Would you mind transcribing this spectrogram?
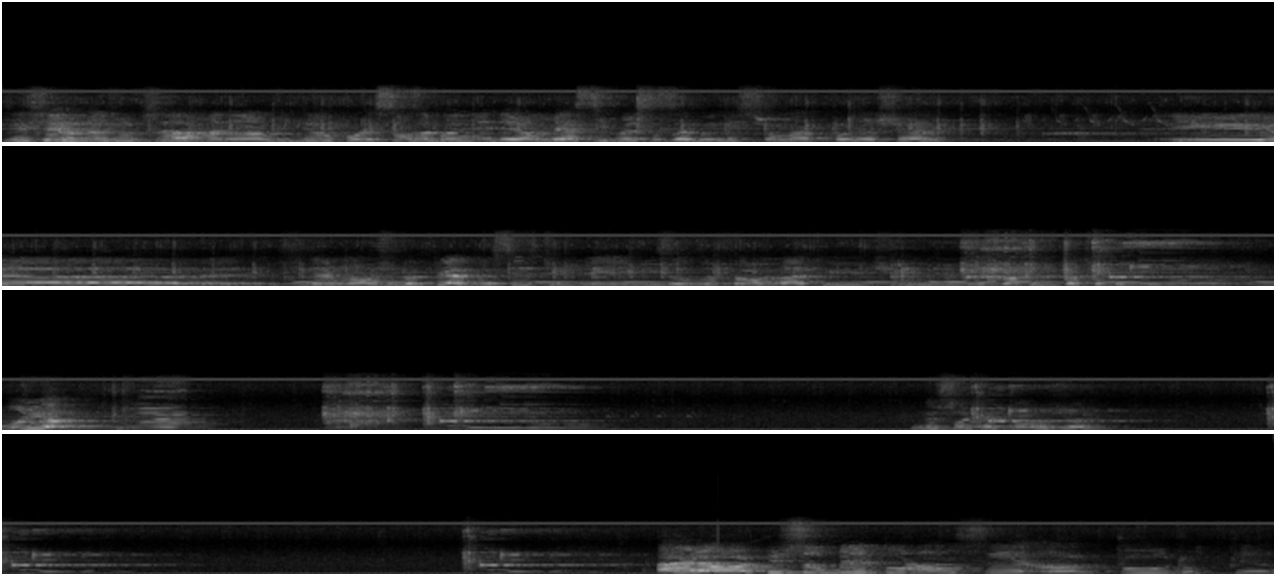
J'ai essayé de résoudre ça ma vidéo pour les 100 abonnés. D'ailleurs, merci pour les 100 abonnés sur ma première chaîne. Et euh, finalement, j'ai pas pu la poster parce que je l'ai mise dans un format que YouTube ne voulait pas, que j'ai pas trop compris. On y va 214 Alors, appuie sur B pour lancer un pot de pièce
